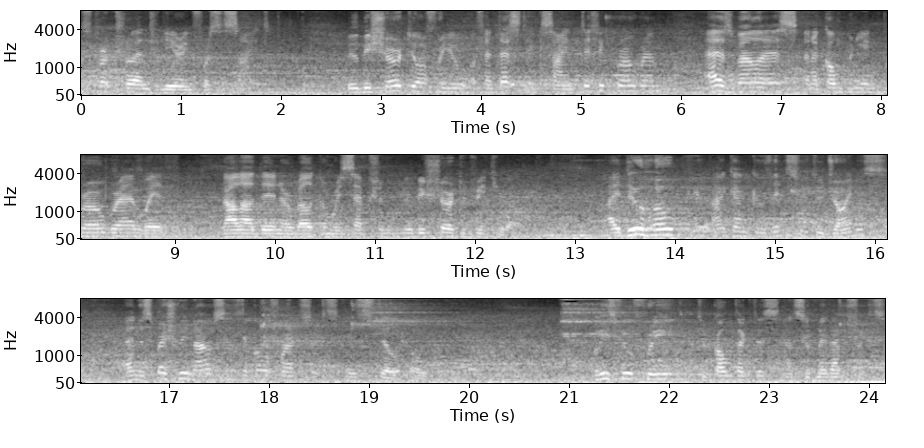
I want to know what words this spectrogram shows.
structural engineering for society. We'll be sure to offer you a fantastic scientific program as well as an accompanying program with gala dinner, welcome reception. We'll be sure to treat you well. I do hope you, I can convince you to join us and especially now since the call for abstracts is still open. Please feel free to contact us and submit abstracts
